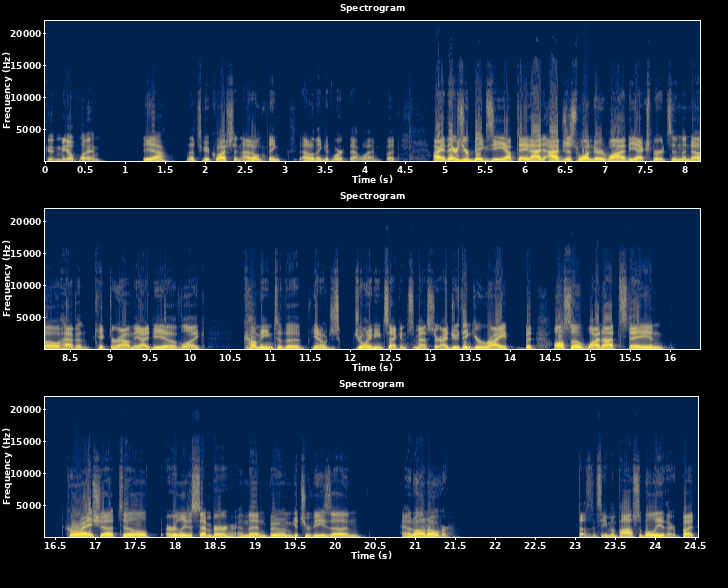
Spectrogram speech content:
Good meal plan. Yeah, that's a good question. I don't think I don't think it worked that way. But all right, there's your Big Z update. I, I've just wondered why the experts in the know haven't kicked around the idea of like coming to the you know just joining second semester. I do think you're right, but also why not stay in Croatia till early December and then boom, get your visa and head on over. Doesn't seem impossible either, but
